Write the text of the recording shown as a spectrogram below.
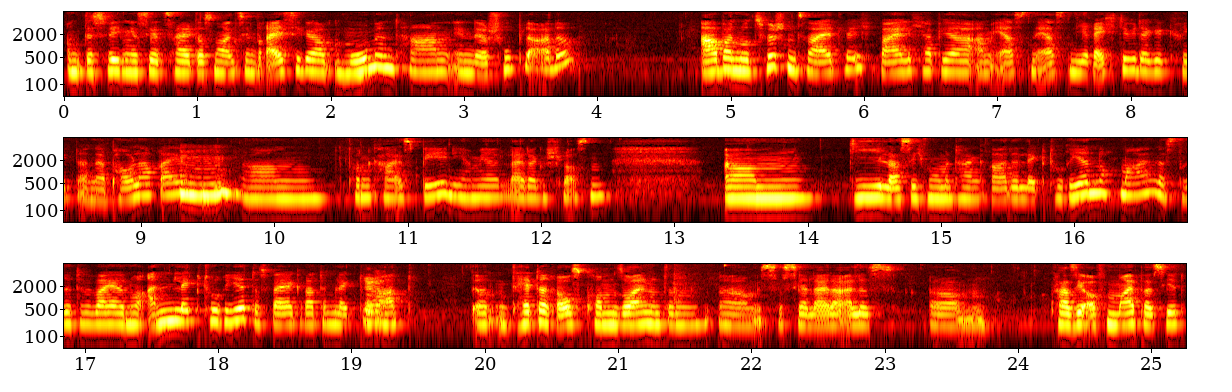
und deswegen ist jetzt halt das 1930er momentan in der Schublade aber nur zwischenzeitlich, weil ich habe ja am 1.1. die Rechte wieder gekriegt an der Paula-Reihe mhm. ähm, von KSB, die haben ja leider geschlossen. Ähm, die lasse ich momentan gerade lektorieren nochmal. Das dritte war ja nur anlektoriert, das war ja gerade im Lektorat ja. und hätte rauskommen sollen und dann ähm, ist das ja leider alles ähm, quasi auf einmal passiert.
